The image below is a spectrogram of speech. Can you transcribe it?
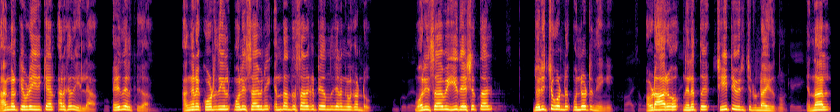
താങ്കൾക്ക് ഇവിടെ ഇരിക്കാൻ അർഹതയില്ല. എഴുന്നേൽക്കുക. അങ്ങനെ കോടതിയിൽ മോലി സാഹിബിന് എന്ത് അന്തസ്സാണ് കിട്ടിയതെന്ന് ജനങ്ങൾ കണ്ടു. മോലി സാഹിബ് ഈ ദേശത്താൽ ജ്വലിച്ചുകൊണ്ട് മുന്നോട്ട് നീങ്ങി. അവിടെ ആരോ നിലത്ത് ഷീറ്റ് വിരിച്ചിട്ടുണ്ടായിരുന്നു. എന്നാൽ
